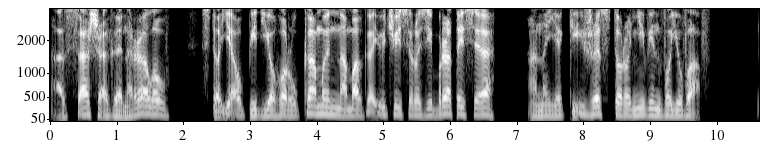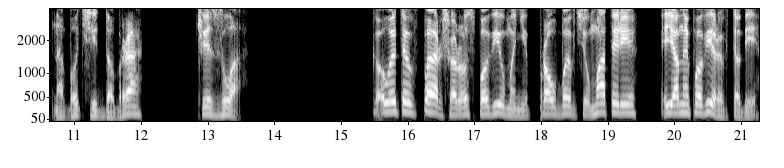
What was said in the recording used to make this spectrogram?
А Саша генералов стояв під його руками, намагаючись розібратися, а на якій же стороні він воював на боці добра чи зла. Коли ти вперше розповів мені про вбивцю матері, я не повірив тобі,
